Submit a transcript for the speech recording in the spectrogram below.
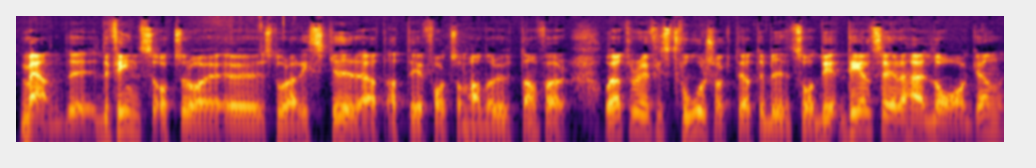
Men det, det finns också då, eh, stora risker i det, att, att det är folk som hamnar utanför. Och jag tror det finns två orsaker till att det blivit så. De, dels är det här lagen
